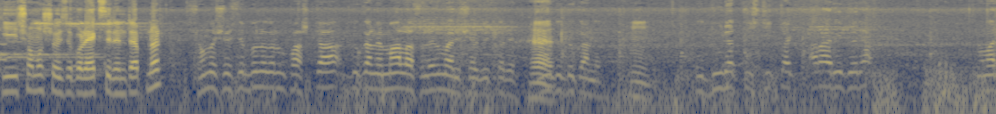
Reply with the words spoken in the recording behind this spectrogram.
কি সমস্যা হয়েছে? পরে অ্যাক্সিডেন্টে আপনার? সমস্যা হয়েছে মনে করেন পাঁচটা দোকানে মাল আসলে মারিসের ভিতরে হ্যাঁ। দোকানে। হুম। তো দুইটা ত্রিশ ঠিকঠাক আড়াআড়ি করে আমার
